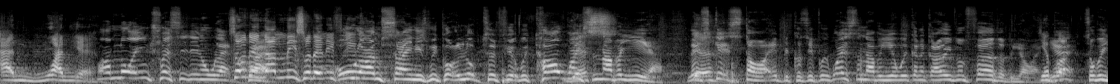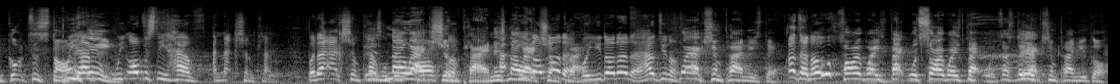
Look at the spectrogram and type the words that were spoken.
and one year. I'm not interested in all that. So then crap. that means, so then if, All if I'm saying is we've got to look to the future. We can't waste Yes. another year. Let's Yeah. get started because if we waste another year, we're going to go even further behind. Yeah, Yeah, so we've got to start we again. have, we obviously have an action plan, but that action plan There's no action after- plan, there's no you action don't know that, plan. but you don't know that. How do you know? what action plan is there? I don't know. Sideways, backwards, sideways, backwards. That's the Yeah. action plan you got.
